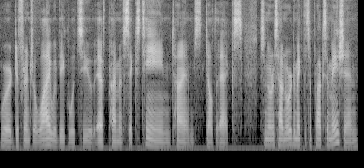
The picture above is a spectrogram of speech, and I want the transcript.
where differential y would be equal to f prime of 16 times delta x. So notice how in order to make this approximation,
